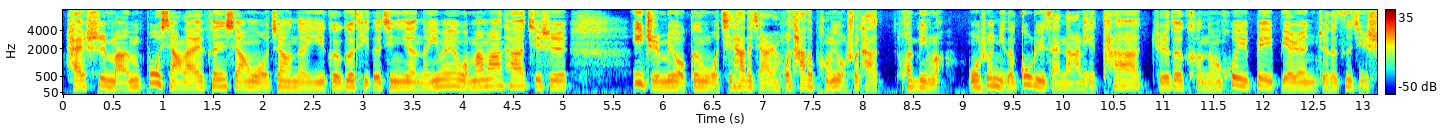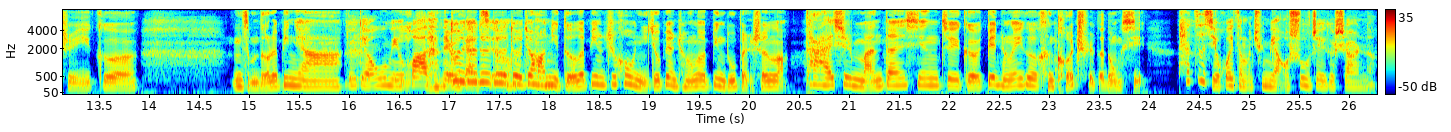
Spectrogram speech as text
还是蛮不想来分享我这样的一个个体的经验的，因为我妈妈她其实一直没有跟我其他的家人或她的朋友说她患病了。我说你的顾虑在哪里？她觉得可能会被别人觉得自己是一个你怎么得了病呀？有点污名化的那种感觉。对对对对对，就好像你得了病之后，你就变成了病毒本身了。他还是蛮担心这个变成了一个很可耻的东西。他自己会怎么去描述这个事儿呢？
